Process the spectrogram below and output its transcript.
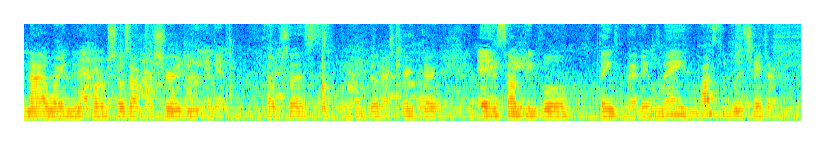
not wearing uniform shows our maturity and it helps us, you know, build our character. And some people think that it may possibly change our behavior.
